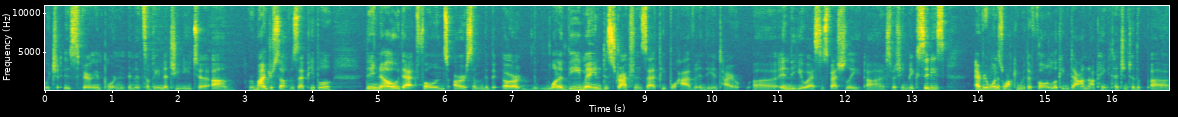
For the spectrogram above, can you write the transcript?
which is very important and it's something that you need to um, remind yourself is that people they know that phones are some of the are one of the main distractions that people have in the entire uh, in the U.S. especially uh, especially in big cities. Everyone is walking with their phone, looking down, not paying attention to the uh,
